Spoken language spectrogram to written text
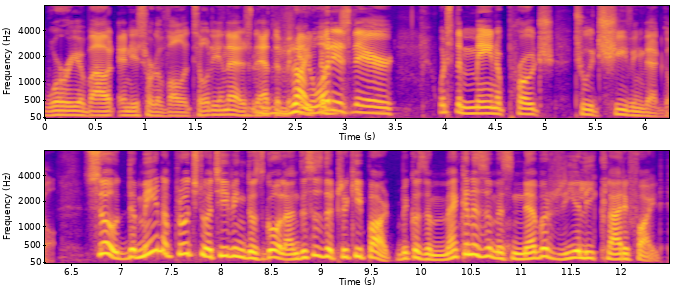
worry about any sort of volatility in that. Is that the right? And what is their what's the main approach to achieving that goal? So the main approach to achieving this goal, and this is the tricky part, because the mechanism is never really clarified.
